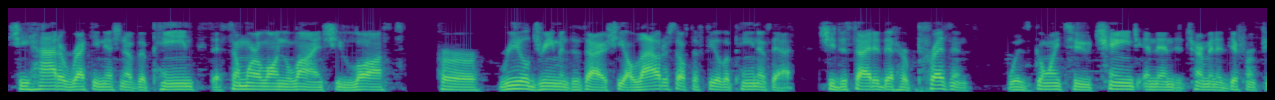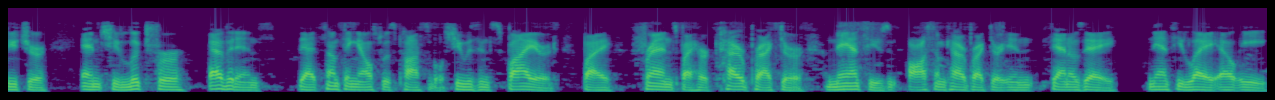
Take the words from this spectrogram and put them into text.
She had a recognition of the pain that somewhere along the line she lost her real dream and desire. She allowed herself to feel the pain of that. She decided that her presence was going to change and then determine a different future. And she looked for evidence that something else was possible. She was inspired by friends, by her chiropractor, Nancy, who's an awesome chiropractor in San Jose, Nancy Le, L-E.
